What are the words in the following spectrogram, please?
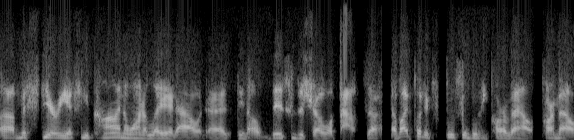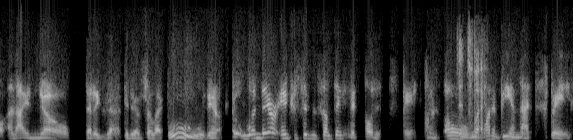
uh, mysterious. You kind of want to lay it out as, you know, this is a show about. If I put exclusively Carmel, Carmel, and I know that executives are like, ooh, you know, when they're interested in something, they call it space. Oh, we want to be in that space.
